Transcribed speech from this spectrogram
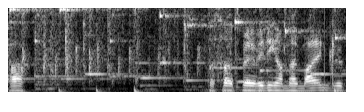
Ah. Das war jetzt mehr oder weniger mein Meilenglück.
